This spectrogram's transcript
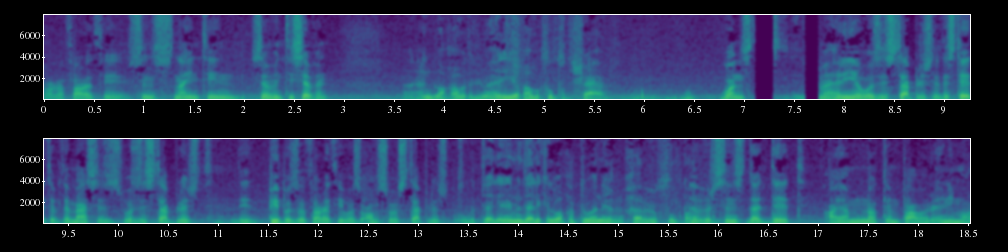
or authority since 1977. عندما قامت الجماهيرية قامت سلطة الشعب. Once Mahariya was established, the state of the masses was established, the people's authority was also established. وبالتالي من ذلك الوقت وأنا خارج السلطة. Ever since that date, I am not in power anymore.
